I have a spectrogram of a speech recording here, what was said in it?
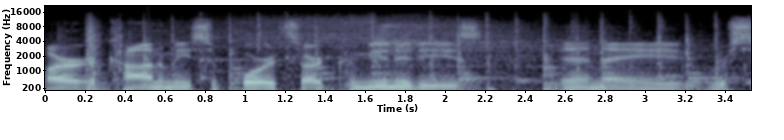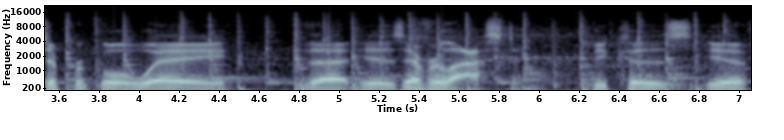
our economy supports our communities in a reciprocal way that is everlasting. Because if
